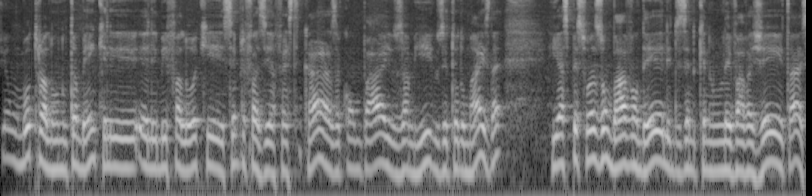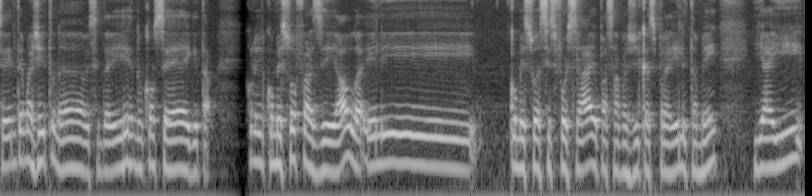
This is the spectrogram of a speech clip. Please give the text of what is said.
Tinha um outro aluno também que ele, ele me falou que sempre fazia festa em casa com o pai, os amigos e tudo mais, né? E as pessoas zombavam dele, dizendo que não levava jeito, ah, esse aí não tem mais jeito não, esse daí não consegue e tal. Quando ele começou a fazer aula, ele começou a se esforçar, eu passava as dicas para ele também, e aí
